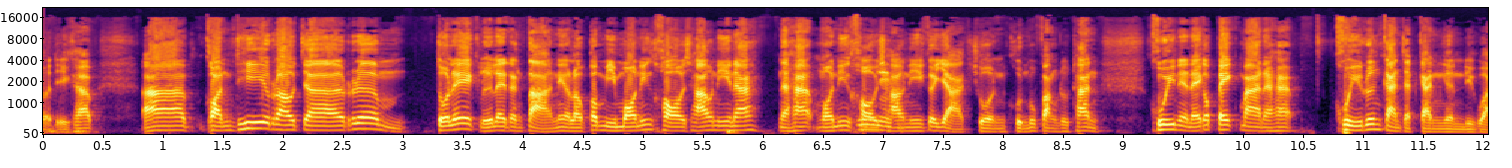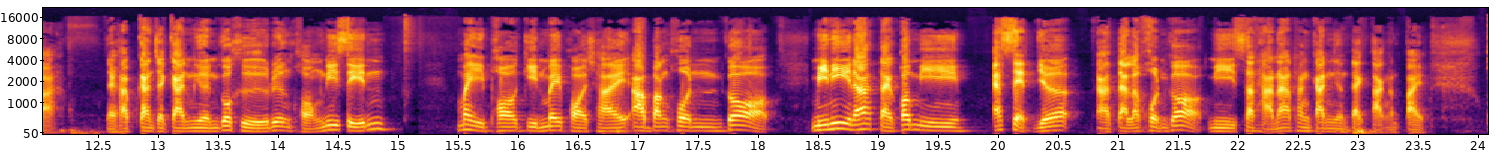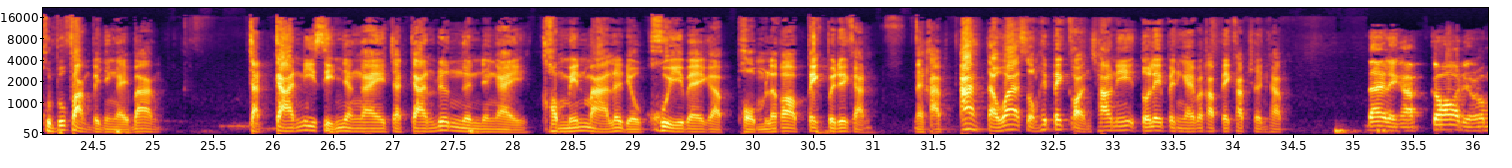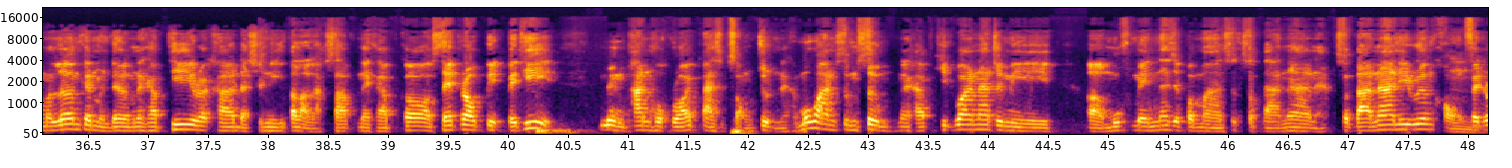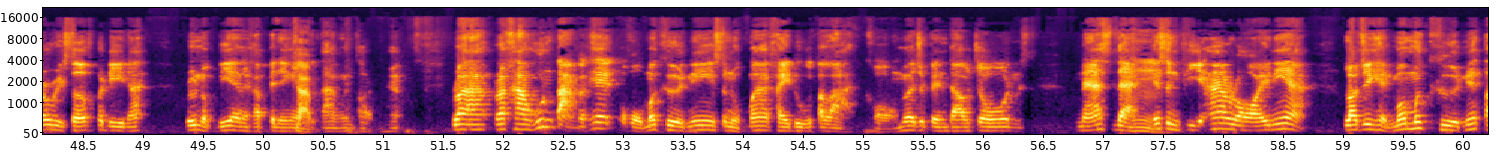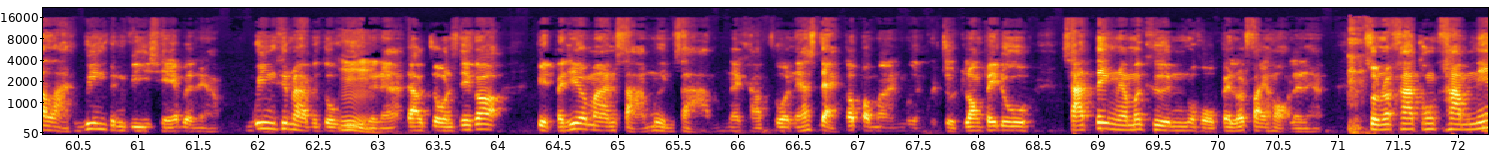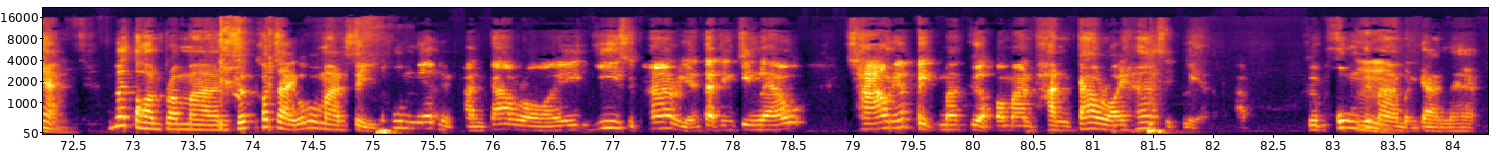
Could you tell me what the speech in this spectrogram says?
วัสดีครับอ่าก่อนที่เราจะเริ่มตัวเลขหรืออะไรต่างๆเนี่ยเราก็มี Morning Call เช้านี้นะนะฮะ Morning Call อืมเช้านี้ก็อยากชวนคุณผู้ฟังทุกท่าน คุยไหนๆก็เป็กมานะฮะคุยเรื่องการจัดการเงินดีกว่านะครับการจัดการเงินก็คือเรื่องของหนี้สินไม่พอกินไม่พอใช้อ่าบางคนก็มีหนี้นะ แต่ก็มีแอสเซทเยอะอ่าแต่ละคนก็มีสถานะทางการเงินแตกต่างกันไป คุณผู้ฟังเป็นยังไงบ้าง จัดการหนี้สินยังไง จัดการเรื่องเงินยังไงคอมเมนต์มาแล้วเดี๋ยวคุยไปกับผมแล้วก็เป็กไปด้วยกันนะครับอะแต่ว่าส่งให้เป็กก่อนเช้านี้ตัวเลขเป็นยังไงบ้างครับเป็กครับเชิญครับ ได้เลยครับ ก็เดี๋ยวเรามาเริ่มกันเหมือนเดิมนะครับ ที่ราคาดัชนีตลาดหลักทรัพย์นะครับ ก็เซ็ตเราปิดไปที่ 1,682 จุดนะครับเมื่อวานซึมๆนะครับคิดว่าน่าจะมีเอ่อ movement น่าจะประมาณสักสัปดาห์หน้านะสัปดาห์หน้านี่เรื่องของอืม Federal Reserve พอดีนะเรื่องดอกเบี้ยนะครับเป็นยังไงครับติดตามกันต่อนะครับ ราราคาหุ้นต่างประเทศ โอ้โห เมื่อคืนนี่สนุกมาก ใครดูตลาดของไม่ว่าจะเป็นดาวโจนส์ NASDAQ อืม S&P 500 เนี่ย เราจะเห็นว่าเมื่อคืนเนี่ยตลาดวิ่งเป็น V shape เลยนะครับ วิ่งขึ้นมาเป็นตัว V อืมเลยนะ ดาวโจนส์นี่ก็ปิดไปที่ประมาณ 33,000นะครับ ตัว NASDAQ ก็ประมาณหมื่นกว่าจุด ลองไปดู charting นะเมื่อคืน โอ้โห เป็นรถไฟเหาะเลยนะครับส่วนราคาทองคำเนี่ย เมื่อตอนประมาณสักเข้าใจว่าประมาณสี่ทุ่มเนี่ยหนึ่งพันเก้าร้อยยี่สิบห้าเหรียญ แต่จริง ๆ แล้ว เช้าเนี้ยปิดมาเกือบประมาณพันเก้าร้อยห้าสิบเหรียญครับ คือพุ่งขึ้นมาเหมือนกันนะฮะ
